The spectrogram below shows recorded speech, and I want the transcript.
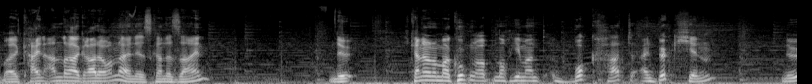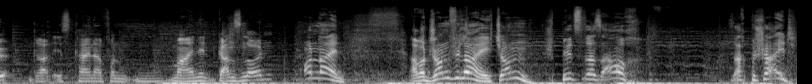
weil kein anderer gerade online ist, kann das sein? Nö. Ich kann ja noch mal gucken, ob noch jemand Bock hat. Ein Böckchen. Nö, gerade ist keiner von meinen ganzen Leuten online. Aber John vielleicht. John, spielst du das auch? Sag Bescheid.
